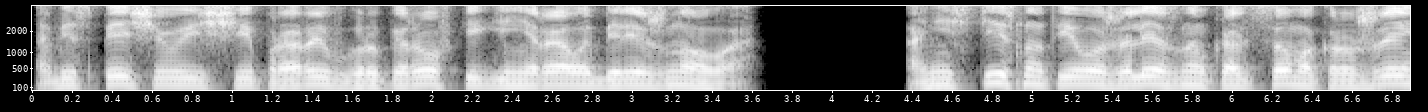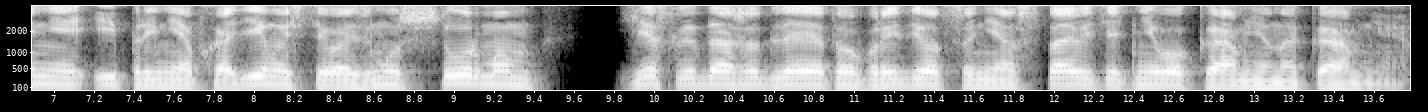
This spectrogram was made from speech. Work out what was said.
обеспечивающие прорыв группировки генерала Бережного. Они стиснут его железным кольцом окружения и при необходимости возьмут штурмом, если даже для этого придется не оставить от него камня на камне.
